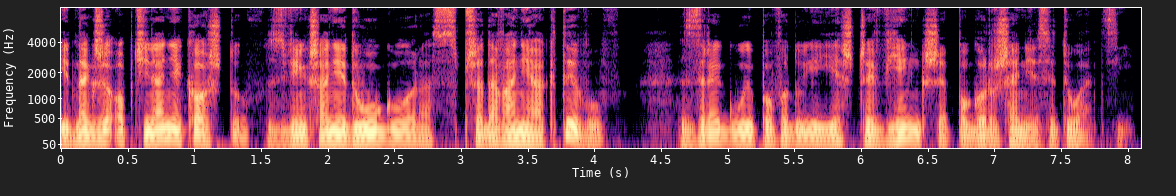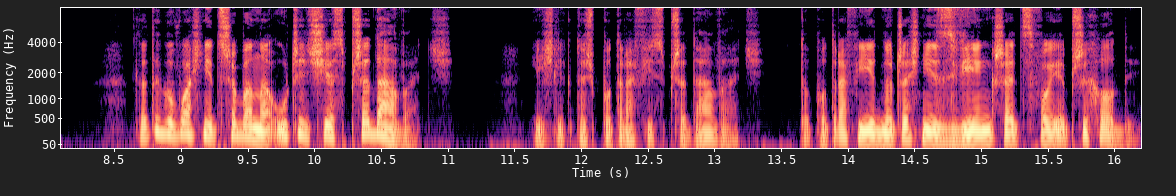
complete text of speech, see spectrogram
Jednakże obcinanie kosztów, zwiększanie długu oraz sprzedawanie aktywów z reguły powoduje jeszcze większe pogorszenie sytuacji. Dlatego właśnie trzeba nauczyć się sprzedawać. Jeśli ktoś potrafi sprzedawać, to potrafi jednocześnie zwiększać swoje przychody.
